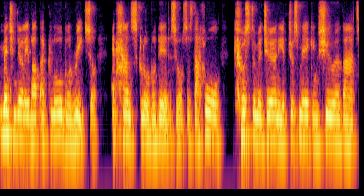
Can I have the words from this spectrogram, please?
I mentioned earlier about that global reach, so enhanced global data sources, that whole customer journey of just making sure that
